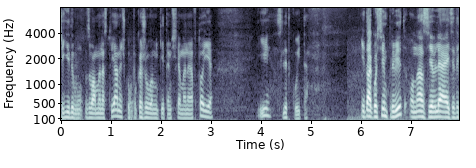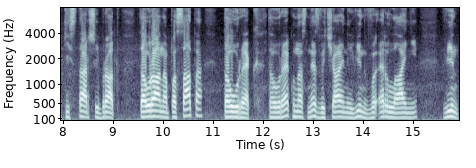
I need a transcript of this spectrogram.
їдемо з вами на стояночку, покажу вам, які там ще в мене авто є. І слідкуйте. І так, усім привіт! У нас з'являється такий старший брат Таурана Passata Таурек. Таурек у нас незвичайний, він в ерлайні, він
